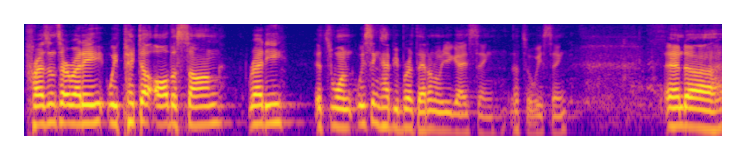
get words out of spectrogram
presents are ready. We picked out all the song ready. It's one, we sing Happy Birthday. I don't know what you guys sing. That's what we sing. And, uh,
